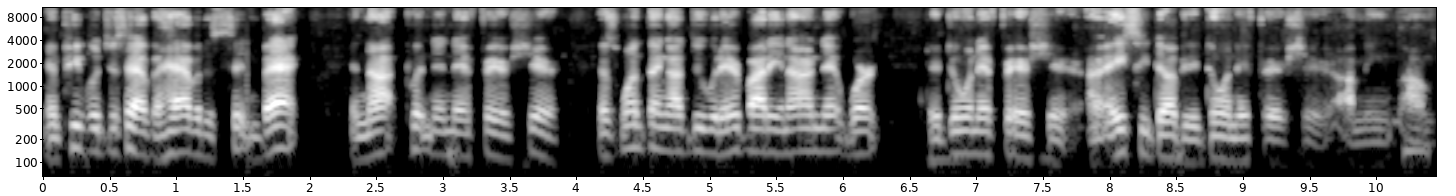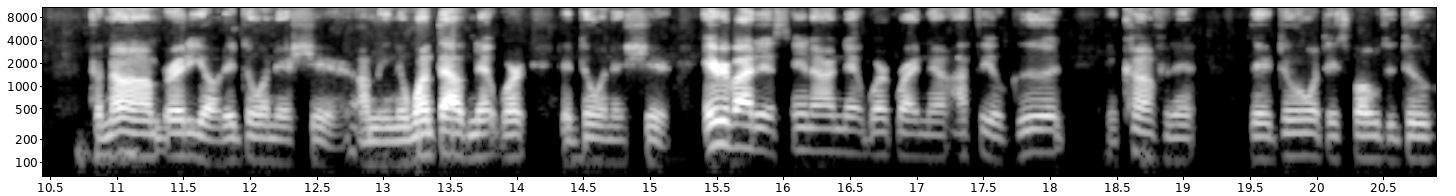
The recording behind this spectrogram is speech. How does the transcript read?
And people just have a habit of sitting back and not putting in their fair share. That's one thing I do with everybody in our network. They're doing their fair share. Our ACW, they're doing their fair share. I mean, um, Phenom Radio, they're doing their share. I mean, the 1000 Network, they're doing their share. Everybody that's in our network right now, I feel good and confident they're doing what they're supposed to do,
